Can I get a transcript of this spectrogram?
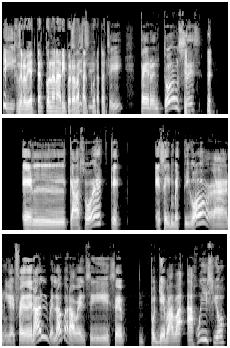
Y- Que se le veía el talco en la nariz, pero era talco, sí, era talco. Sí, pero entonces el caso es que eh, se investigó a nivel federal, ¿verdad? Para ver si se pues, llevaba a juicio.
